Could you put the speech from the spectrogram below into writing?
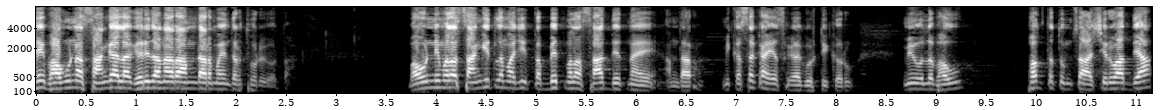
हे भाऊंना सांगायला घरी जाणारा आमदार महेंद्र थोरे होता. भाऊंनी मला सांगितलं माझी तब्येत मला साथ देत नाही आमदार. मी कसं काय या सगळ्या गोष्टी करू? मी बोललो भाऊ फक्त तुमचा आशीर्वाद द्या.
